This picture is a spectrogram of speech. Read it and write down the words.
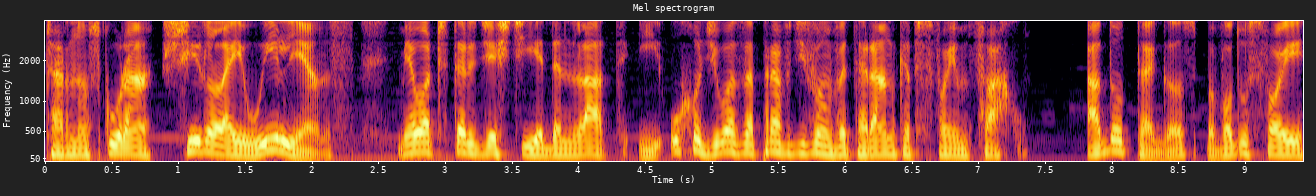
Czarnoskóra Shirley Williams miała 41 lat i uchodziła za prawdziwą weterankę w swoim fachu. A do tego, z powodu swojej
